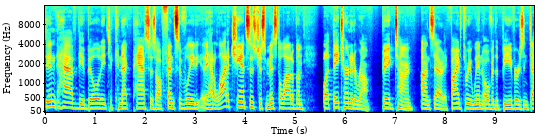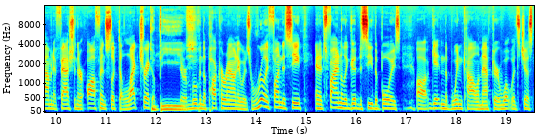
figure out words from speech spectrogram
didn't have the ability to connect passes offensively. They had a lot of chances, just missed a lot of them, but they turned it around big time on Saturday. 5 3 win over the Beavers in dominant fashion. Their offense looked electric. The They were moving the puck around. It was really fun to see, and it's finally good to see the boys uh, get in the win column after what was just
